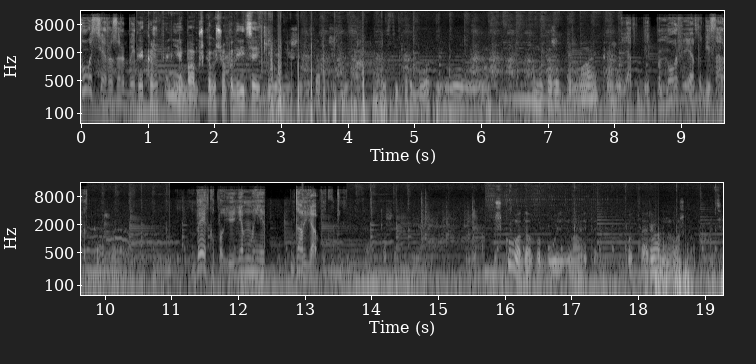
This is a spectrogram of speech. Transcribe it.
Костя розробити. я кажу, та ні, бабушка, ви що, подивіться, які ями 60 60 стільки роботи. Вона каже, давай, каже, Я тобі поможу, я тобі зараз каже, викупаю, я мені дам яблуко тобі. це то, що я. Шкода бабулі, знаєте, бо це реально важка праця.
